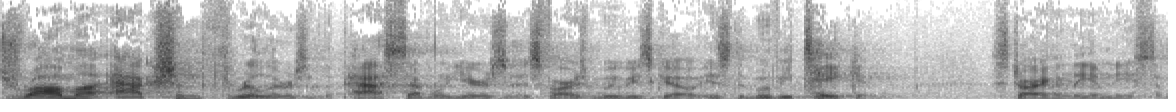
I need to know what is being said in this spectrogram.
drama action thrillers of the past several years, as far as movies go, is the movie Taken, starring Liam Neeson.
